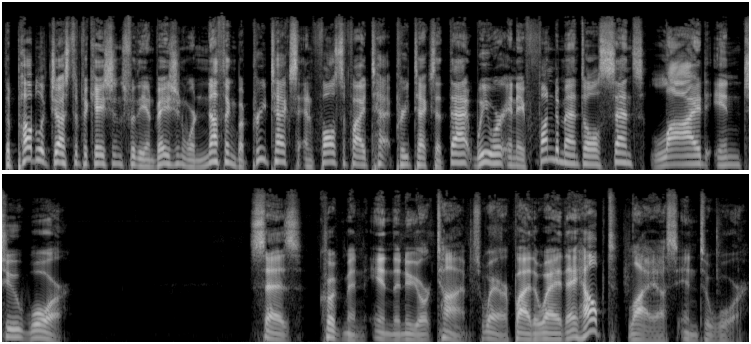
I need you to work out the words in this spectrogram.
The public justifications for the invasion were nothing but pretexts and falsified te- pretexts at that. We were, in a fundamental sense, lied into war, says Krugman in the New York Times, where, by the way, they helped lie us into war.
